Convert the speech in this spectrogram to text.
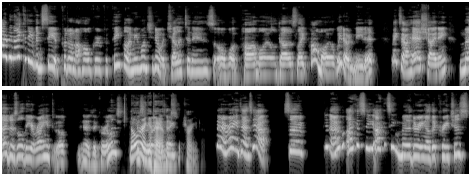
I mean, I could even see it put on a whole group of people. I mean, once you know what gelatin is or what palm oil does, like palm oil, we don't need it. Makes our hair shiny. Murders all the orangutan. Well, uh, no, is it gorillas? no the orangutans. Yeah, orangutans. Yeah. So you know, I can see, I can see murdering other creatures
